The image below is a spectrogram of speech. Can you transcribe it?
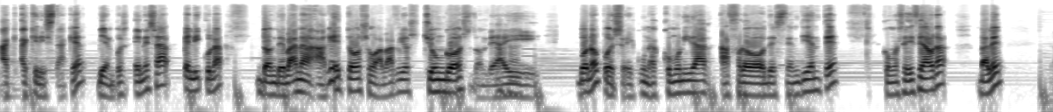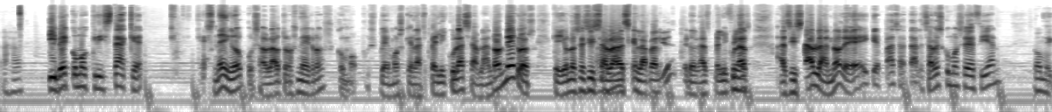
A, a Chris Tucker. Bien, pues en esa película donde van a, a guetos o a barrios chungos, donde Ajá. hay, bueno, pues eh, una comunidad afrodescendiente, como se dice ahora, ¿vale? Ajá. y ve como Chris Tucker, que es negro, pues habla a otros negros, como pues vemos que en las películas se hablan los negros, que yo no sé si se habla así en la realidad, pero en las películas así se hablan, ¿no? De, hey, ¿qué pasa? Tal. ¿Sabes cómo se decían? ¿Cómo? Eh,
